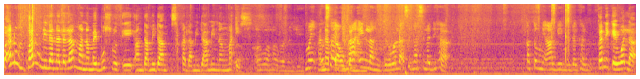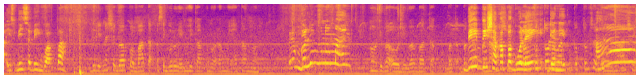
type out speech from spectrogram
paano paano nila nalalaman na may buslot eh ang dami-dami sa kadami-dami ng mais? Awa hawa na. May Hanap tao na. lang gyud wala sila sila diha. Katong ni aging daghan Kani kay wala, is bin sabihin gwapa. dili na siya gapa bata pa siguro imo higapon orang may atama. Eh, ang galing mo naman. Oh, di ba? Oh, di ba? Bata, bata, bata. Baby siya kapag Putol ganit. Ah. ah.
